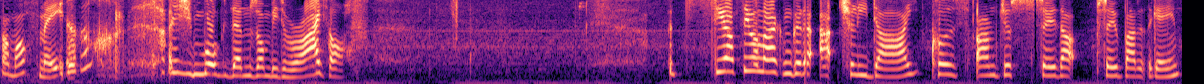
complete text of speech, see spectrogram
I'm off, mate. I just mugged them zombies right off. See, I feel like I'm gonna actually die because I'm just so that so bad at the game.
